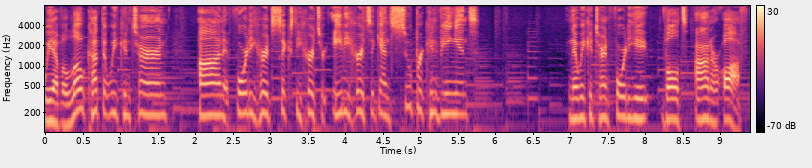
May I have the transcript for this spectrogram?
We have a low cut that we can turn on at 40 hertz, 60 hertz, or 80 hertz. Again, super convenient. And then we can turn 48 volts on or off.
